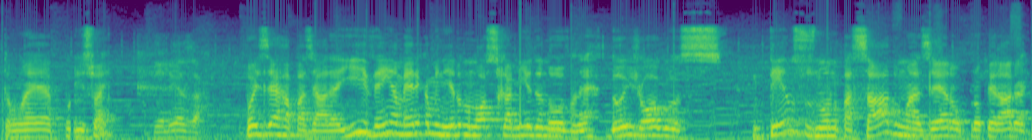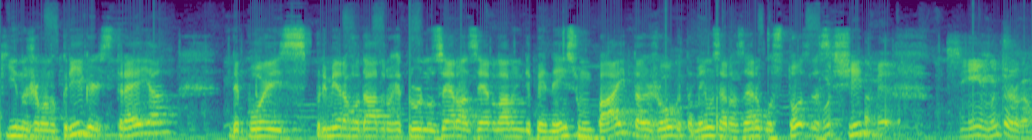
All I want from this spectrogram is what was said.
Então é por isso aí. Beleza? Pois é, rapaziada. Aí vem América Mineiro no nosso caminho de novo, né? Dois jogos intensos no ano passado, 1 a 0 pro Operário aqui no Germano Krieger, estreia. Depois, primeira rodada do retorno 0 a 0 lá no Independência, um baita jogo também, um 0 a 0 gostoso de assistir. Também- Sim, muito jogão.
